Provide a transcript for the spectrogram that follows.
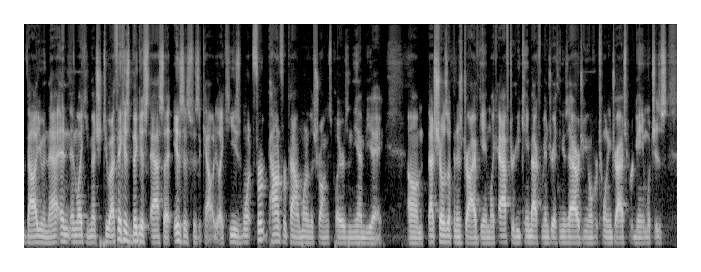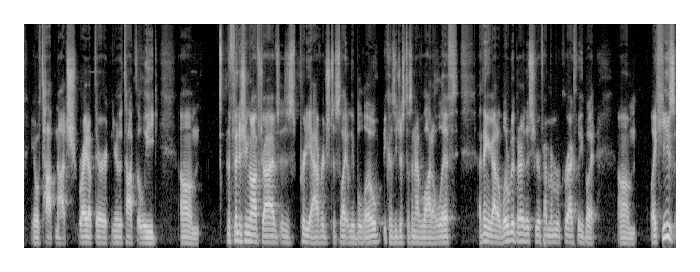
value in that, and and like you mentioned too, I think his biggest asset is his physicality. Like he's one for pound for pound one of the strongest players in the NBA. Um, that shows up in his drive game. Like after he came back from injury, I think he was averaging over 20 drives per game, which is you know top notch, right up there near the top of the league. Um, the finishing off drives is pretty average to slightly below because he just doesn't have a lot of lift. I think it got a little bit better this year if I remember correctly, but um, like he's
